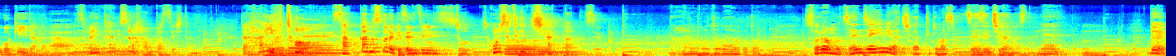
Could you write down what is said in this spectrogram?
動きだからうんそれに対する反発でしたね。だから俳優と作家のストライキ全然本質的に違ったんですよ。なるほどなるほど。それはもう全然意味が違ってきますもんね。全然違いますね。ね。うん、でこ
